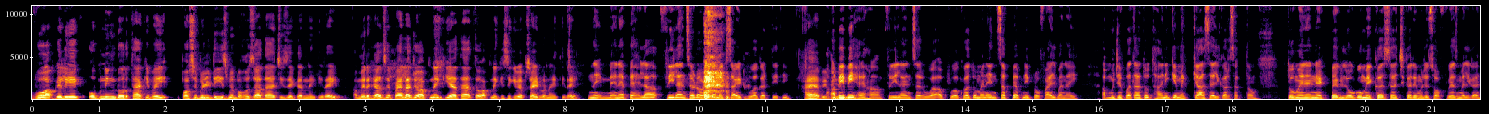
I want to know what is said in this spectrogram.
वो आपके लिए एक ओपनिंग डोर था कि भाई पॉसिबिलिटी इसमें बहुत ज़्यादा है चीज़ें करने की राइट अब मेरे ख्याल से पहला जो आपने किया था तो आपने किसी की वेबसाइट बनाई थी राइट नहीं मैंने पहला फ्रीलांसर डॉट कॉम एक साइट हुआ करती थी। है अभी भी? अभी भी है हाँ फ्रीलांसर हुआ अपवर्क हुआ तो मैंने इन सब पे अपनी प्रोफ़ाइल बनाई। अब मुझे पता तो था नहीं कि मैं क्या सेल कर सकता हूँ। तो मैंने नेट पे लोगो मेकर सर्च करे मुझे सॉफ्टवेयर मिल गए।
